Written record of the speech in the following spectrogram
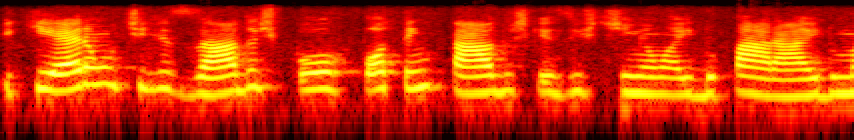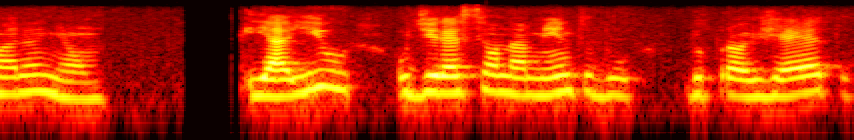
e que eram utilizadas por potentados que existiam aí do Pará e do Maranhão. E aí o, o direcionamento do, do projeto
